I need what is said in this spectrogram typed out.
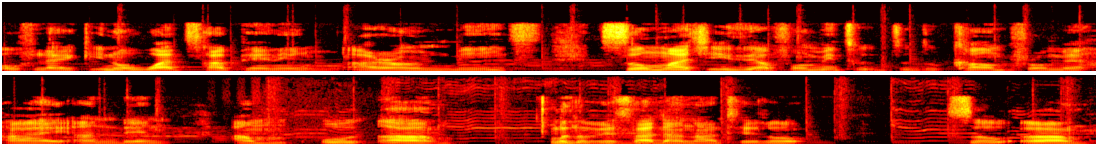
of like you know what's happening around me, it's so much easier for me to, to, to come from a high and then I'm all um all of a sudden at a low. So um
